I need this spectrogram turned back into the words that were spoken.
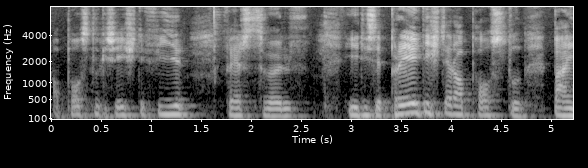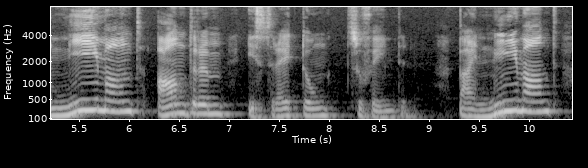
Apostelgeschichte 4, Vers 12. Hier diese Predigt der Apostel. Bei niemand anderem ist Rettung zu finden. Bei niemand anderem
